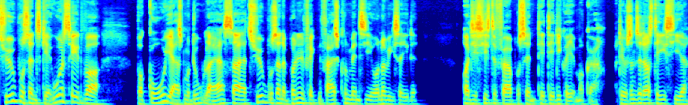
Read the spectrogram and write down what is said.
20% sker, uanset hvor, hvor gode jeres moduler er, så er 20% af bundeffekten faktisk kun, mens I underviser i det. Og de sidste 40%, det er det, de går hjem og gør. Og det er jo sådan set også det, I siger.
